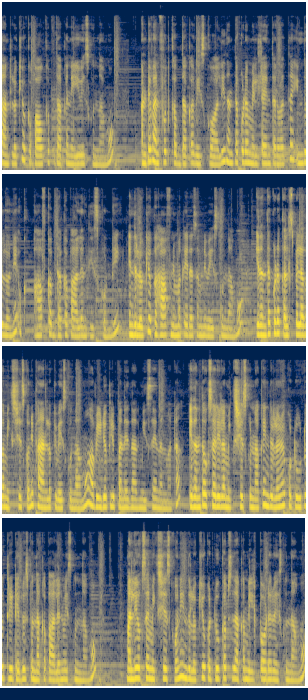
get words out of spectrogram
దాంట్లోకి ఒక పావు కప్ దాకా నెయ్యి వేసుకుందాము. అంటే వన్ ఫోర్త్ కప్ దాకా వేసుకోవాలి. ఇదంతా కూడా మెల్ట్ అయిన తర్వాత ఇందులోనే ఒక హాఫ్ కప్ దాకా పాలను తీసుకోండి. ఇందులోకి ఒక హాఫ్ నిమ్మకాయ రసంని వేసుకుందాము. ఇదంతా కూడా కలిసిపోయేలాగా మిక్స్ చేసుకొని ప్యాన్లోకి వేసుకుందాము. ఆ వీడియో క్లిప్ అనేది నాది మిస్ అయిందనమాట ఇదంతా ఒకసారి ఇలా మిక్స్ చేసుకున్నాక ఇందులోనే ఒక two to three table spoon దాకా పాలను వేసుకుందాము. మళ్ళీ ఒకసారి మిక్స్ చేసుకొని ఇందులోకి ఒక టూ కప్స్ దాకా మిల్క్ పౌడర్ వేసుకుందాము.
